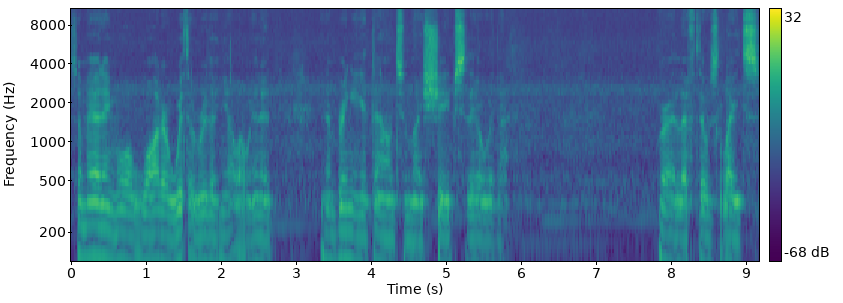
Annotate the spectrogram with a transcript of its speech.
So I'm adding more water with Aureolin yellow in it. And I'm bringing it down to my shapes there with the where I left those lights.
